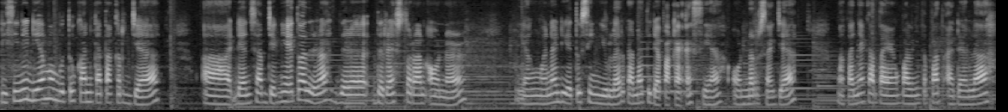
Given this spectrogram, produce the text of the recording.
Di sini dia membutuhkan kata kerja uh, dan subjeknya itu adalah the the restaurant owner yang mana dia itu singular karena tidak pakai s ya, owner saja. Makanya kata yang paling tepat adalah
